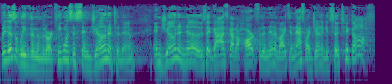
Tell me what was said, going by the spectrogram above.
But He doesn't leave them in the dark. He wants to send Jonah to them, and Jonah knows that God's got a heart for the Ninevites, and that's why Jonah gets so ticked off.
